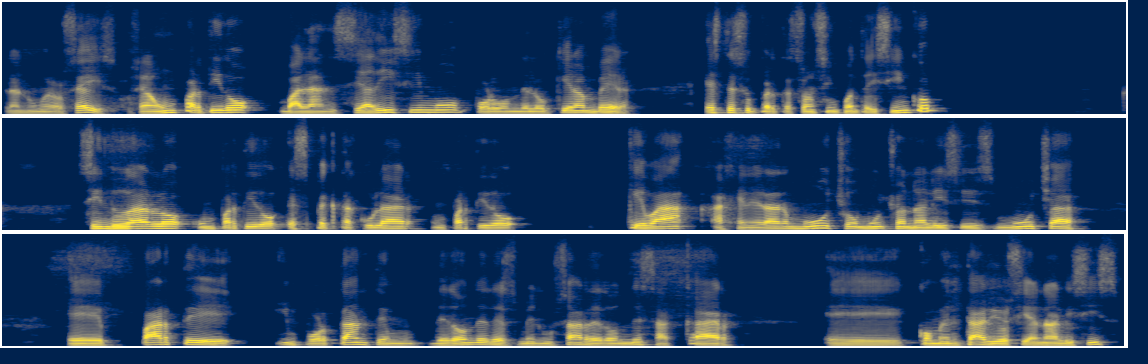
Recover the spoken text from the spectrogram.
la número 6. O sea, un partido balanceadísimo por donde lo quieran ver. Este Supertazón 55. Sin dudarlo, un partido espectacular, un partido que va a generar mucho, mucho análisis, mucha eh, parte importante de dónde desmenuzar, de dónde sacar eh, comentarios y análisis.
